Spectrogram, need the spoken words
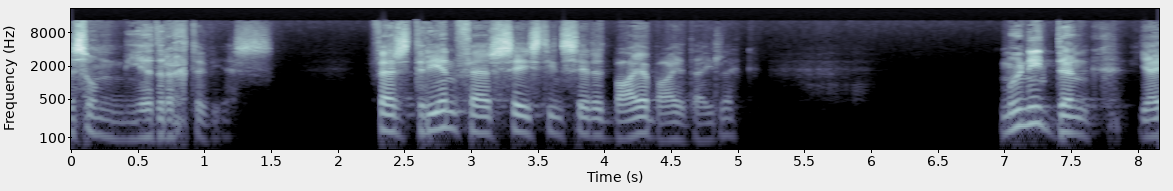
is om nederig te wees. Vers 3 en vers 16 sê dit baie baie duidelik. Moenie dink jy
